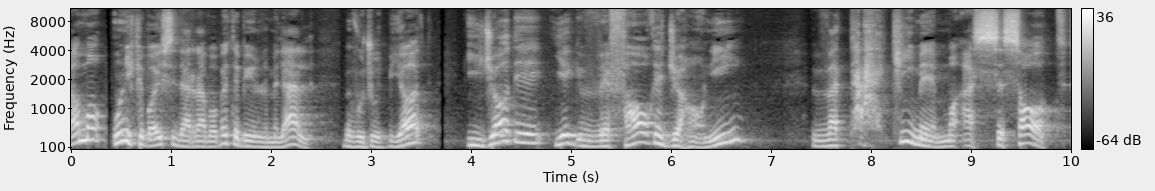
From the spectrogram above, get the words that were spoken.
و اما اونی که بایستی در روابط بین الملل به وجود بیاد ایجاد یک وفاق جهانی و تحکیم مؤسسات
